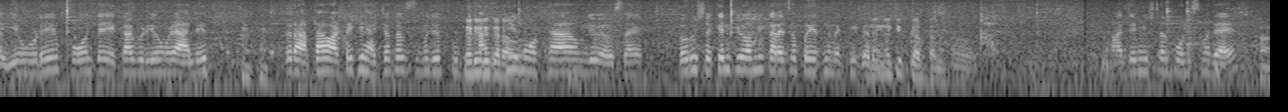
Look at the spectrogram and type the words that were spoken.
एवढे फोन ते एका व्हिडिओमुळे आलेत. तर आता वाटतं की ह्याच्यातच म्हणजे पुढ- Career आणखी करावं. मोठा म्हणजे व्यवसाय करू शकेन किंवा मी करायचा प्रयत्न नक्की करेन. नक्कीच करताल हो. माझे मिस्टर पोलीसमध्ये आहेत हां.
